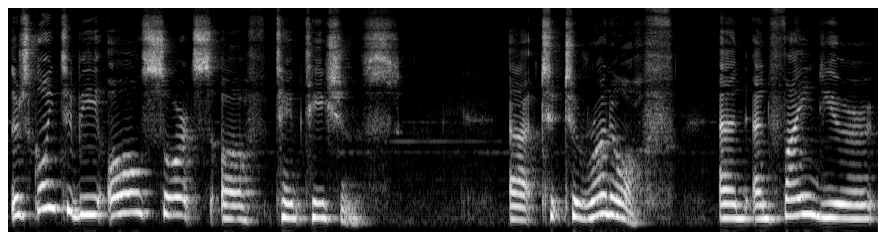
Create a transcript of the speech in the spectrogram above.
There's going to be all sorts of temptations uh, to, to run off and, and find your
